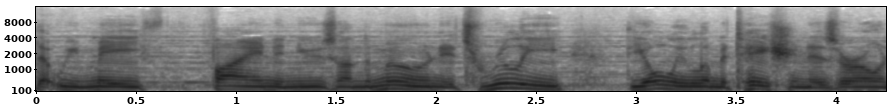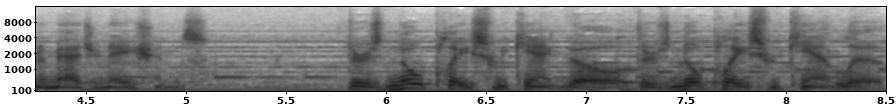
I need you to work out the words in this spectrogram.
that we may find and use on the moon. It's really the only limitation is our own imaginations. There's no place we can't go, there's no place we can't live.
